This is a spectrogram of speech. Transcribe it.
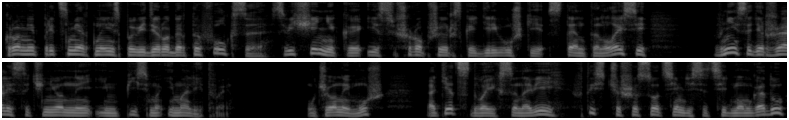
Кроме предсмертной исповеди Роберта Фулкса, священника из шропширской деревушки Стентон-Лесси, в ней содержались сочиненные им письма и молитвы. Ученый муж, отец двоих сыновей, в 1677 году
